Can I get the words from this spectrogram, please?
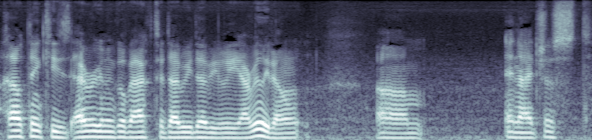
I don't think he's ever gonna go back to WWE. I really don't. Um, and I just,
